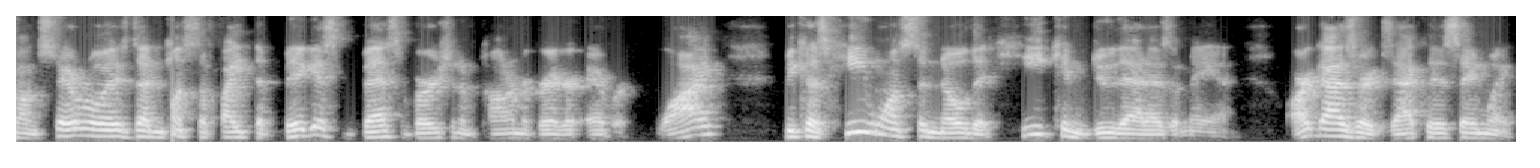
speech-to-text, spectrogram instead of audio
on steroids, doesn't wants to fight the biggest, best version of Conor McGregor ever. Why? Because he wants to know that he can do that as a man. Our guys are exactly the same way.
